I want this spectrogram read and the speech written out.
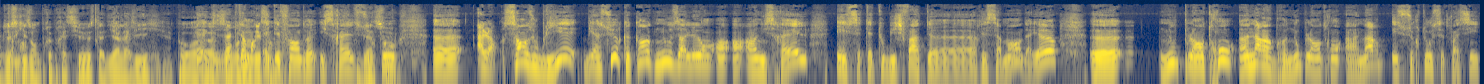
de ce qu'ils ont de plus précieux, c'est-à-dire la vie, pour exactement pour nous et défendre Israël surtout. alors, sans oublier, bien sûr, que quand nous allons en, en, en Israël, et c'était tout Bishfat récemment d'ailleurs. Euh, nous planterons un arbre, nous planterons un arbre et surtout cette fois-ci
